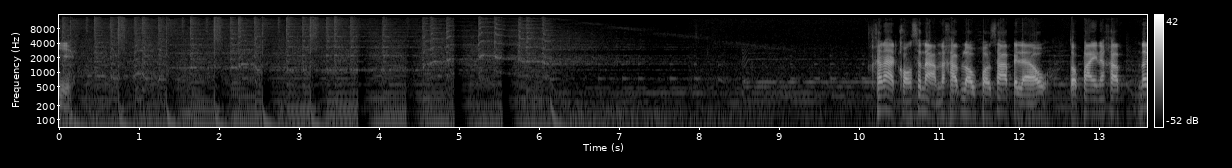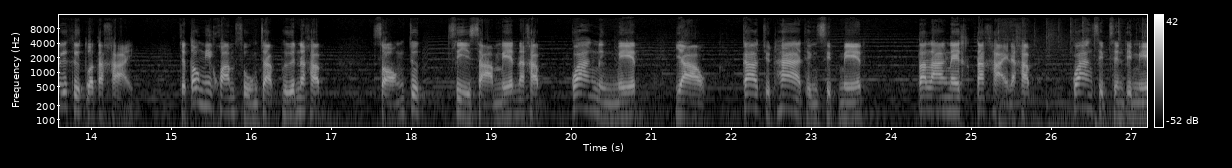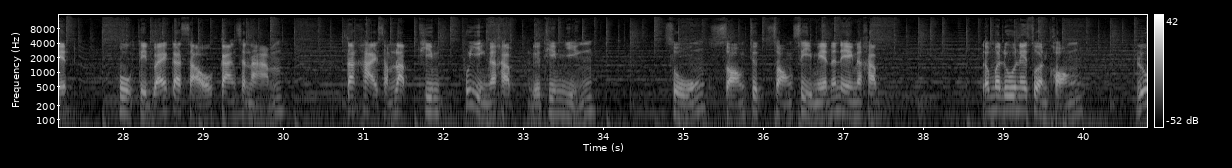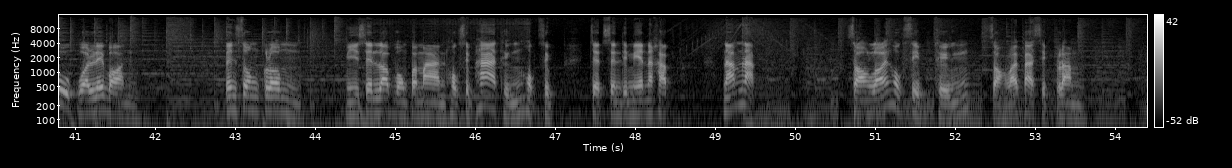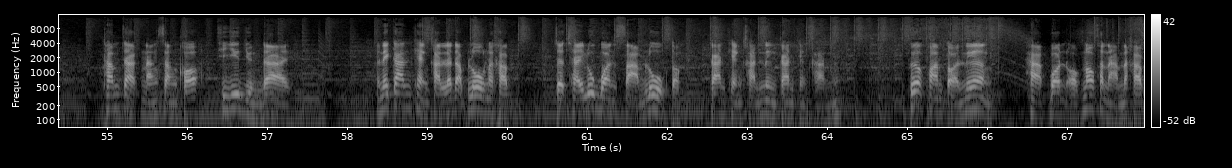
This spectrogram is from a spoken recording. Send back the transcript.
ขนาดของสนามนะครับ เราพอทราบไปแล้ว ต่อไปนะครับ นั่นก็คือตัวตะข่าย จะต้องมีความสูงจากพื้นนะครับ 2.43 เมตรนะครับ กว้าง 1 เมตร ยาว 9.5 ถึง 10 เมตร ตารางในตาข่ายนะครับ กว้าง 10 เซนติเมตร ผูกติดไว้กับเสากลางสนาม ตาข่ายสำหรับทีมผู้หญิงนะครับ หรือทีมหญิง สูง 2.24 เมตรนั่นเองนะครับ เรามาดูในส่วนของลูกวอลเลย์บอล เป็นทรงกลม มีเส้นรอบวงประมาณ 65ถึง67เซนติเมตรนะครับ น้ำหนัก 260 ถึง 280 กรัมทำจากหนังสังเคราะห์ที่ยืดหยุ่นได้ ในการแข่งขันระดับโลกนะครับ จะใช้ลูกบอล 3 ลูกต่อการแข่งขัน 1 การแข่งขัน เพื่อความต่อเนื่องหากบอลออกนอกสนามนะครับ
